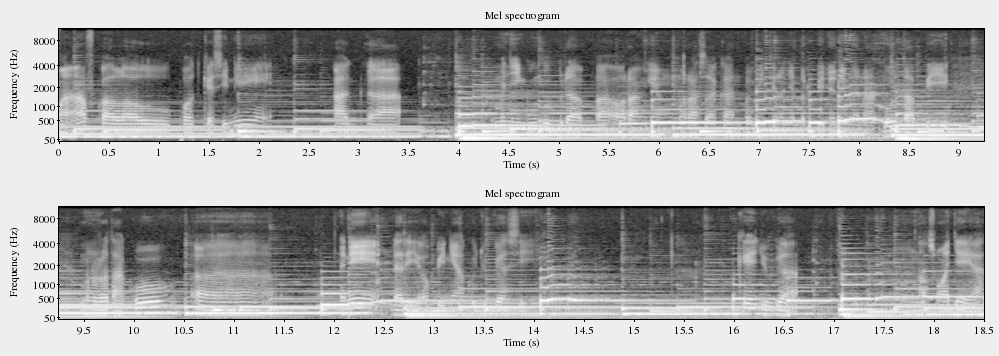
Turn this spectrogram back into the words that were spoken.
Maaf kalau podcast ini agak menyinggung beberapa orang yang merasakan pemikirannya berbeda dengan aku, tapi dari opini aku juga sih. Oke juga langsung aja ya.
